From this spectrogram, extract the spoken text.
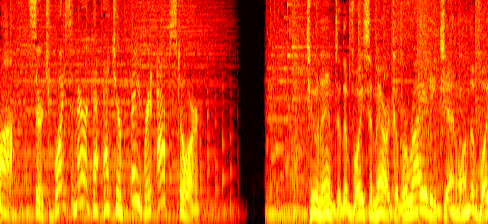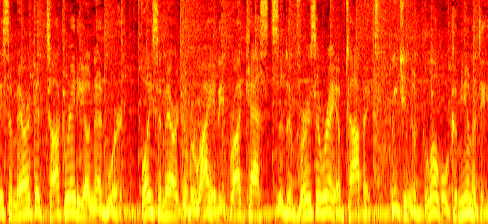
Search Voice America at your favorite app store. Tune in to the Voice America Variety channel on the Voice America Talk Radio Network. Voice America Variety broadcasts a diverse array of topics, reaching a global community.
